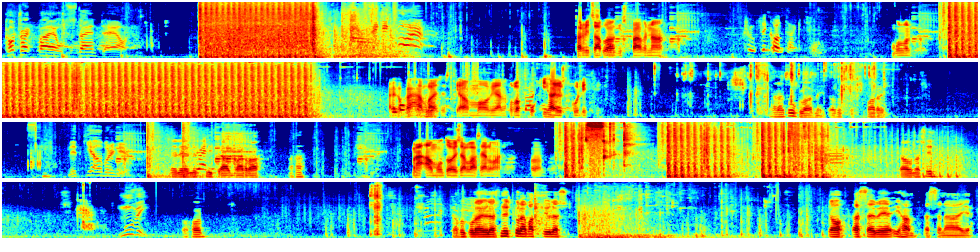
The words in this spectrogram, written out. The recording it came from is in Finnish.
Contract failed. Stand down. Taking fire! Troops in contact. Mulla on... Aika vähänlaisesti ammoa vielä. Loppuu ihan just kudit. Älä tuhlaa niitä, tässä pari. Here. Meillä ei nyt mitään varaa. Aha. Mä ammun toisella aselmaan. Otan. Saunasin. Moving. Oho. Joku tulee ylös. Nyt tulee Matti ylös. Joo, tässä ei mene ihan tässä nää äijä.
